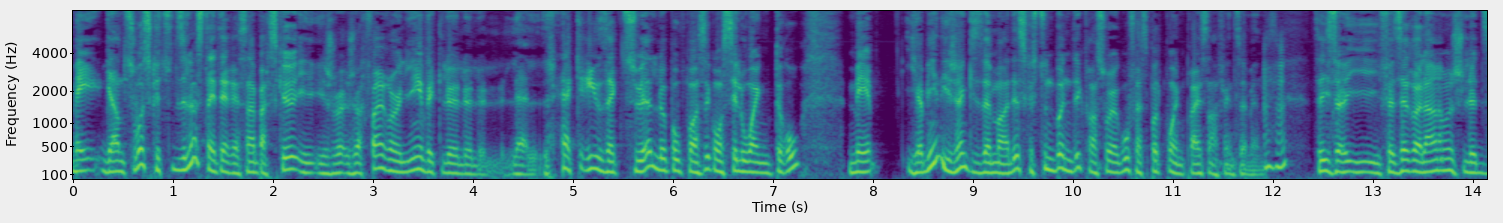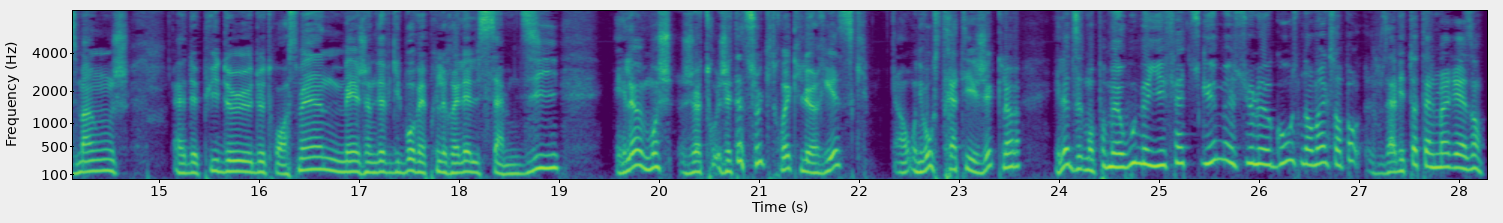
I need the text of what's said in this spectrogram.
Mais garde, tu vois, ce que tu dis là, c'est intéressant parce que, et, je, vais, refaire un lien avec le, la, crise actuelle, là, pour vous penser qu'on s'éloigne trop. Mais il y a bien des gens qui se demandaient est-ce que c'est une bonne idée que François Legault fasse pas de point de presse en fin de semaine? Mm-hmm. il, faisait relâche le dimanche euh, depuis deux, deux, trois semaines, mais Geneviève Guilbault avait pris le relais le samedi. Et là, moi, je, j'étais de ceux qui trouvaient que le risque, au niveau stratégique, là, et là, dites-moi pas, mais oui, mais il est fatigué, Monsieur Legault, c'est normal qu'il soit pas. Vous avez totalement raison.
